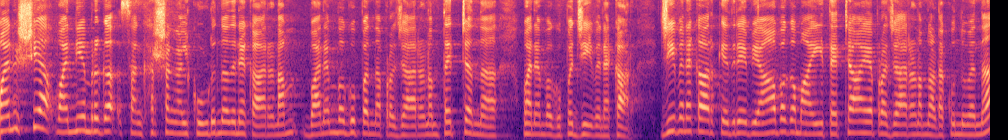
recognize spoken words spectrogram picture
മനുഷ്യ വന്യമൃഗ സംഘർഷങ്ങൾ കൂടുന്നതിന് കാരണം വനം വകുപ്പ് എന്ന പ്രചാരണം തെറ്റെന്ന് വനം വകുപ്പ് ജീവനക്കാർ. ജീവനക്കാർക്കെതിരെ വ്യാപകമായി തെറ്റായ പ്രചാരണം നടക്കുന്നുവെന്ന്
